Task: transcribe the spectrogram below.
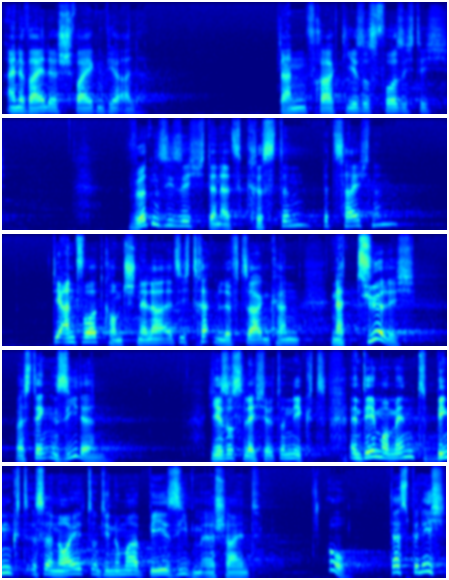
Eine Weile schweigen wir alle. Dann fragt Jesus vorsichtig, würden Sie sich denn als Christen bezeichnen? Die Antwort kommt schneller, als ich Treppenlift sagen kann. Natürlich. Was denken Sie denn? Jesus lächelt und nickt. In dem Moment binkt es erneut und die Nummer B7 erscheint. Oh, das bin ich,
